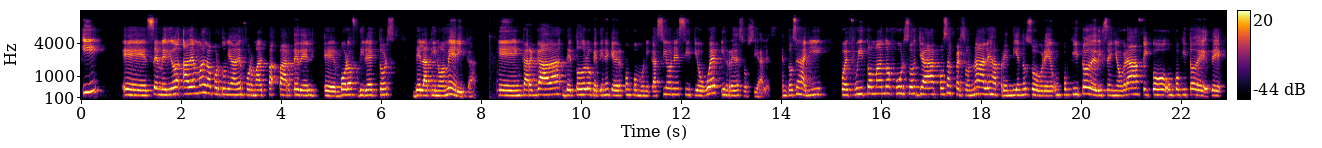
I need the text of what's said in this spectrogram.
Y eh, se me dio además la oportunidad de formar parte del eh, Board of Directors de Latinoamérica eh, encargada de todo lo que tiene que ver con comunicaciones, sitio web y redes sociales. Entonces allí pues fui tomando cursos ya, cosas personales, aprendiendo sobre un poquito de diseño gráfico, un poquito de,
